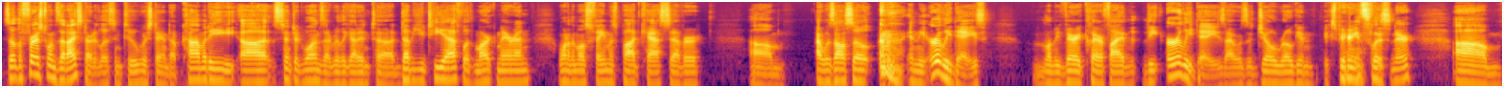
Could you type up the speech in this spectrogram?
So the first ones that I started listening to were stand up comedy uh, centered ones. I really got into WTF with Marc Maron, one of the most famous podcasts ever. Um, I was also in the early days let me very clarify the early days. I was a Joe Rogan experience listener. Um,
